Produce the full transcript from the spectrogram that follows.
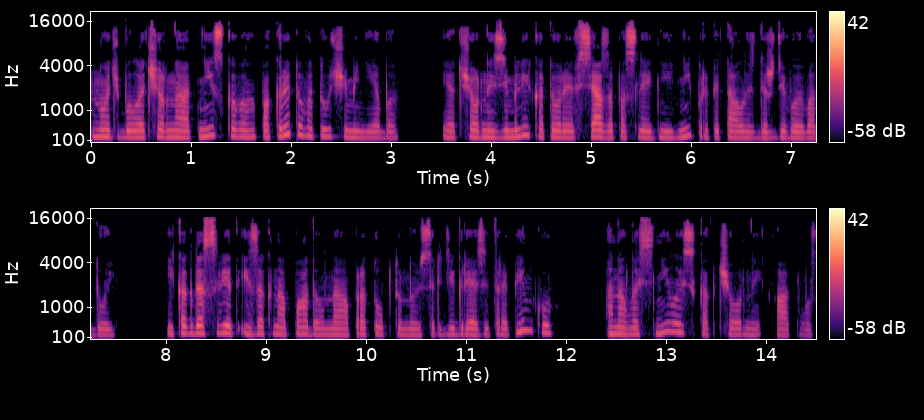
Ночь была черна от низкого, покрытого тучами неба, и от черной земли, которая вся за последние дни пропиталась дождевой водой и когда свет из окна падал на протоптанную среди грязи тропинку, она лоснилась, как черный атлас.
